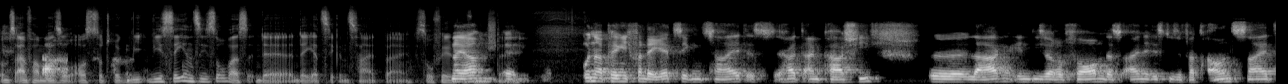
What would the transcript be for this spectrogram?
um es einfach mal so auszudrücken. Wie, wie, sehen Sie sowas in der, in der jetzigen Zeit bei so vielen naja, Stellen? unabhängig von der jetzigen Zeit, es hat ein paar Schieflagen in dieser Reform. Das eine ist diese Vertrauenszeit,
